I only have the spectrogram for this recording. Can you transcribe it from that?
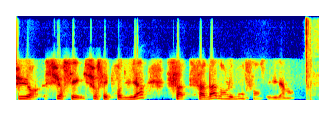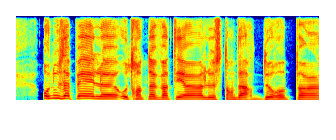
sur, sur ces, sur ces produits-là, ça, ça va dans le bon sens, évidemment. On nous appelle au 3921, le standard d'Europe 1.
